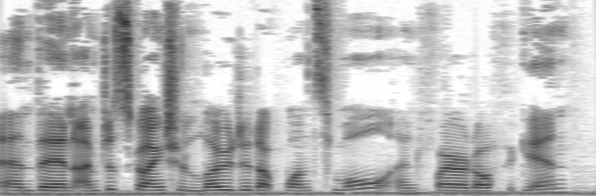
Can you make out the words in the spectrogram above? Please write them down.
And then I'm just going to load it up once more and fire it off again.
